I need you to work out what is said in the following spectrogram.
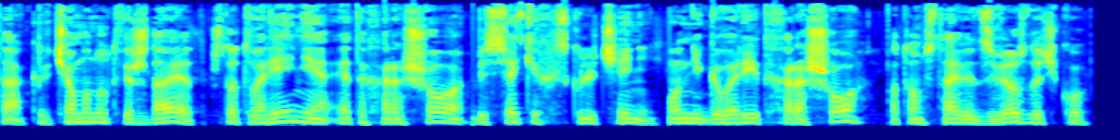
так. Причем Он утверждает, что творение — это хорошо без всяких исключений. Он не говорит «хорошо», потом ставит звездочку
